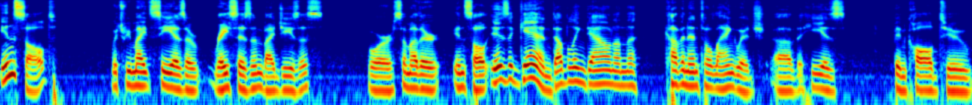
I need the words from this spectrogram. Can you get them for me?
insult, which we might see as a racism by Jesus or some other insult, is again doubling down on the covenantal language uh, that he has been called to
